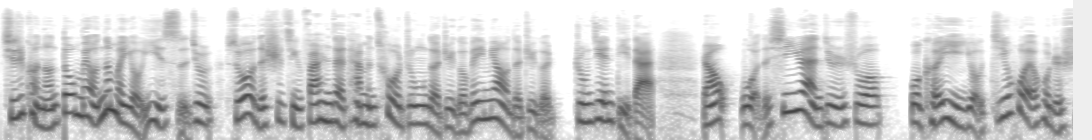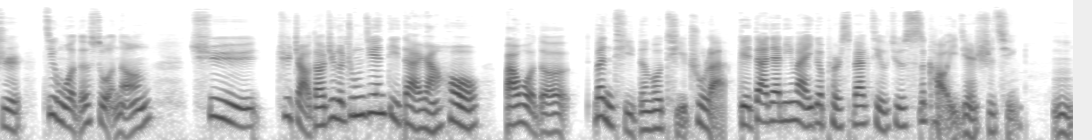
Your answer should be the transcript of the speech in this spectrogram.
其实可能都没有那么有意思。就所有的事情发生在他们错中的这个微妙的这个中间地带。然后我的心愿就是说，我可以有机会，或者是尽我的所能，去去找到这个中间地带，然后把我的问题能够提出来，给大家另外一个 perspective 去思考一件事情。嗯，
